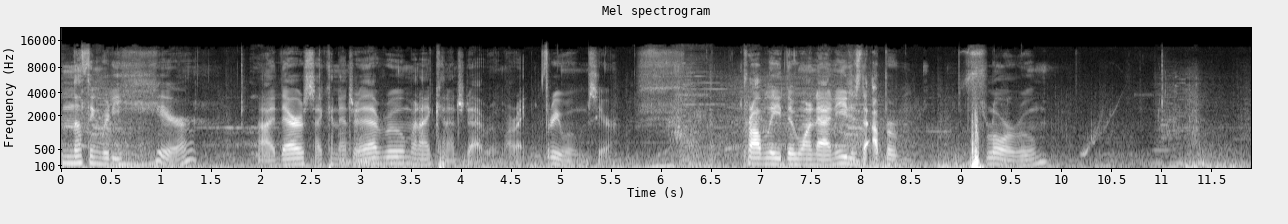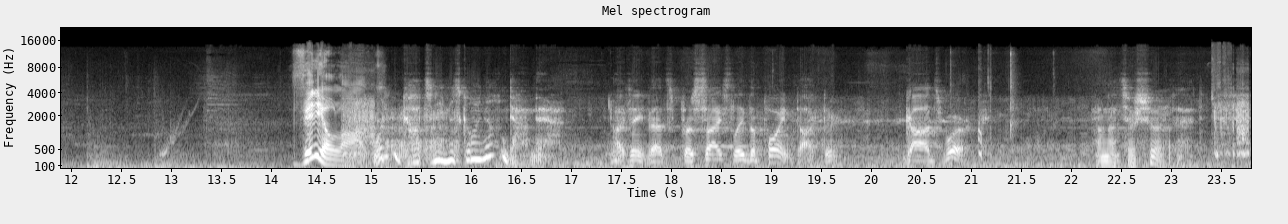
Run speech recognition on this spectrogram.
Nothing really here. Alright, there's, I can enter that room, and I can enter that room. Alright, three rooms here. Probably the one that I need is the upper floor room. Video log. What in God's name is going on down there? I think that's precisely the point, Doctor. God's work. I'm not so sure of that.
